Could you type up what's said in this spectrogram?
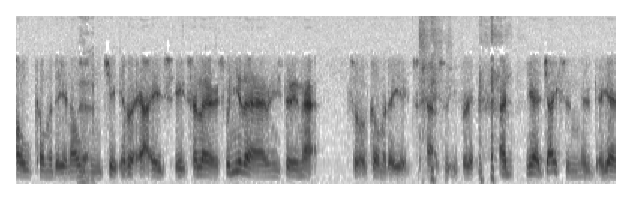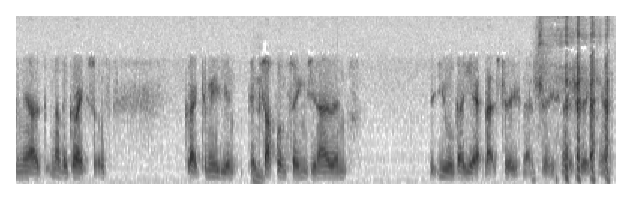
old comedy and old Yeah. and cheap. But uh, it's it's hilarious when you're there and he's doing that sort of comedy. It's absolutely brilliant. And yeah, Jason again, you know, another great sort of great comedian. Picks up on things, you know, and that you will go, yeah, that's true, that's true, that's true. Yeah.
